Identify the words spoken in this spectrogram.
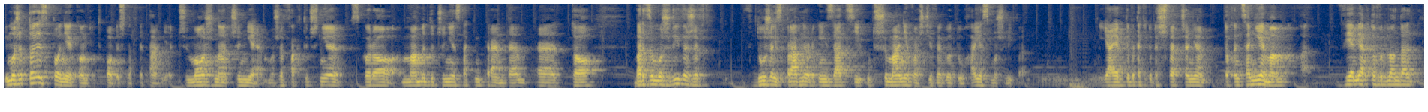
I może to jest poniekąd odpowiedź na pytanie, czy można, czy nie. Może faktycznie, skoro mamy do czynienia z takim trendem, to bardzo możliwe, że w dużej, sprawnej organizacji utrzymanie właściwego ducha jest możliwe ja jak gdyby takiego doświadczenia do końca nie mam. Wiem, jak to wygląda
